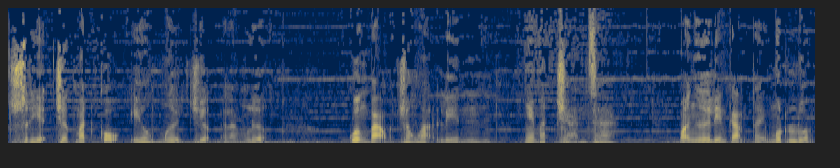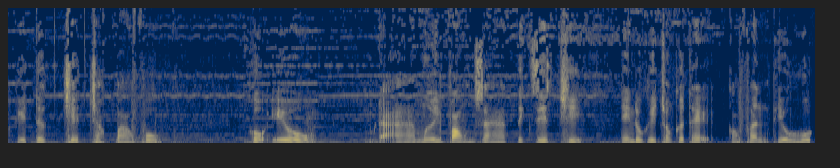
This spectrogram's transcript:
xuất hiện trước mặt cổ yêu 10 triệu năng lượng. Cuồng bạo trong hỏa liền nháy mắt tràn ra. Mọi người liền cảm thấy một luồng khí tức chết chóc bao phủ. Cổ yêu đã mới phóng ra tịch diệt chỉ nên đấu khí trong cơ thể có phần thiếu hụt.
